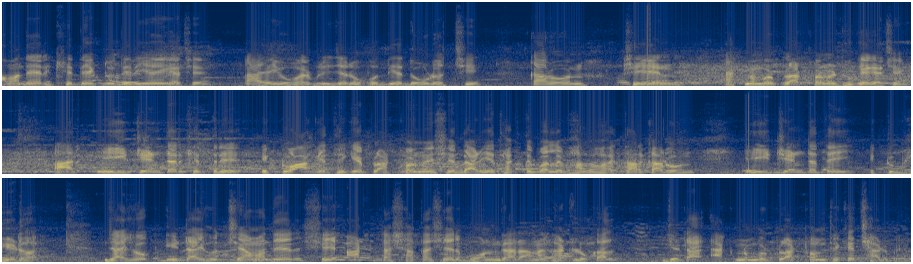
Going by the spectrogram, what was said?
আমাদের খেতে একটু দেরি হয়ে গেছে, তাই এই ওভারব্রিজের উপর দিয়ে দৌড়চ্ছি, কারণ ট্রেন এক নম্বর প্ল্যাটফর্মে ঢুকে গেছে। আর এই ট্রেনটার ক্ষেত্রে একটু আগে থেকে প্ল্যাটফর্মে এসে দাঁড়িয়ে থাকতে পারলে ভালো হয়, তার কারণ এই ট্রেনটাতেই একটু ভিড় হয়। যাই হোক, এটাই হচ্ছে আমাদের সেই আটটা সাতাশের বনগা রানাঘাট লোকাল যেটা এক নম্বর প্ল্যাটফর্ম থেকে ছাড়বে।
